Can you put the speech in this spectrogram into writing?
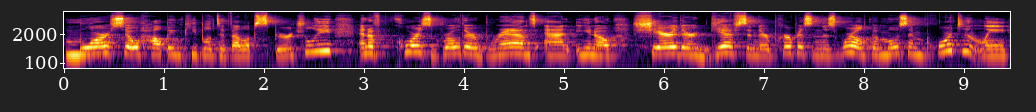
more so helping people develop spiritually and of course grow their brands and, you know, share their gifts and their purpose in this world, but most importantly,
